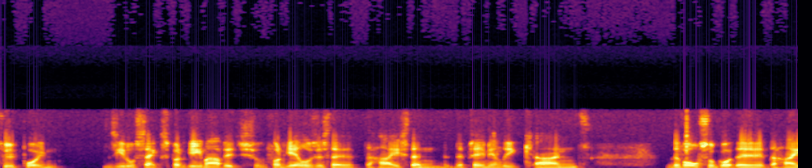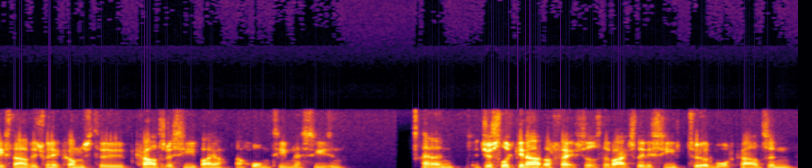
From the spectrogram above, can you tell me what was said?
2.06 per game average for yellows is the, the highest in the Premier League, and they've also got the, the highest average when it comes to cards received by a, a home team this season. And just looking at their fixtures, they've actually received two or more cards in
